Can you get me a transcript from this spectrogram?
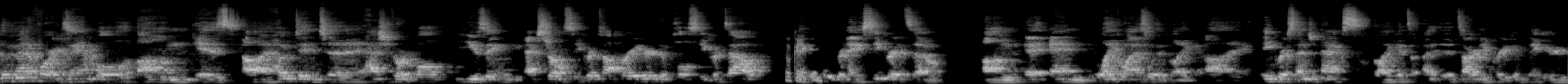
the, the metaphor example um, is uh, hooked into HashiCorp Vault using external secrets operator to pull secrets out, Okay. Kubernetes secret. So, um, and likewise with like uh, Ingress Nginx, like it's uh, it's already pre-configured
